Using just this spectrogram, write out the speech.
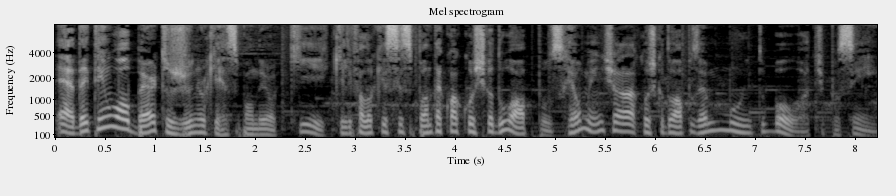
É, daí tem o Alberto Júnior que respondeu aqui, que ele falou que se espanta com a acústica do Opus. Realmente a acústica do Opus é muito boa. Tipo assim,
